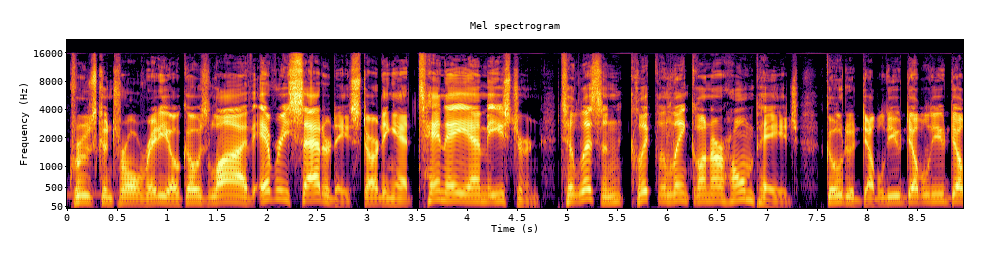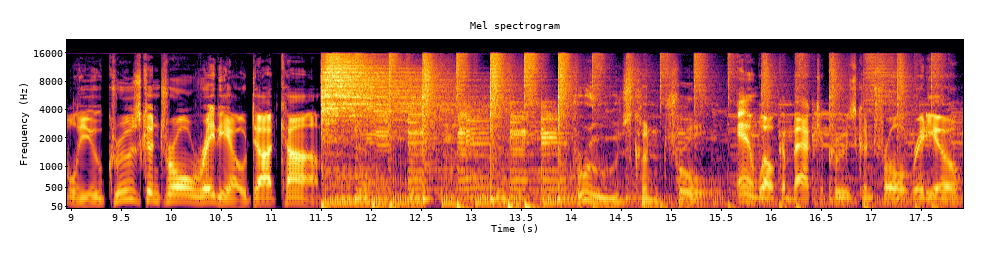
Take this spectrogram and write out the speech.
Cruise Control Radio goes live every Saturday starting at 10 a.m. Eastern. To listen, click the link on our homepage. Go to www.cruisecontrolradio.com. Cruise Control. And welcome back to Cruise Control Radio,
